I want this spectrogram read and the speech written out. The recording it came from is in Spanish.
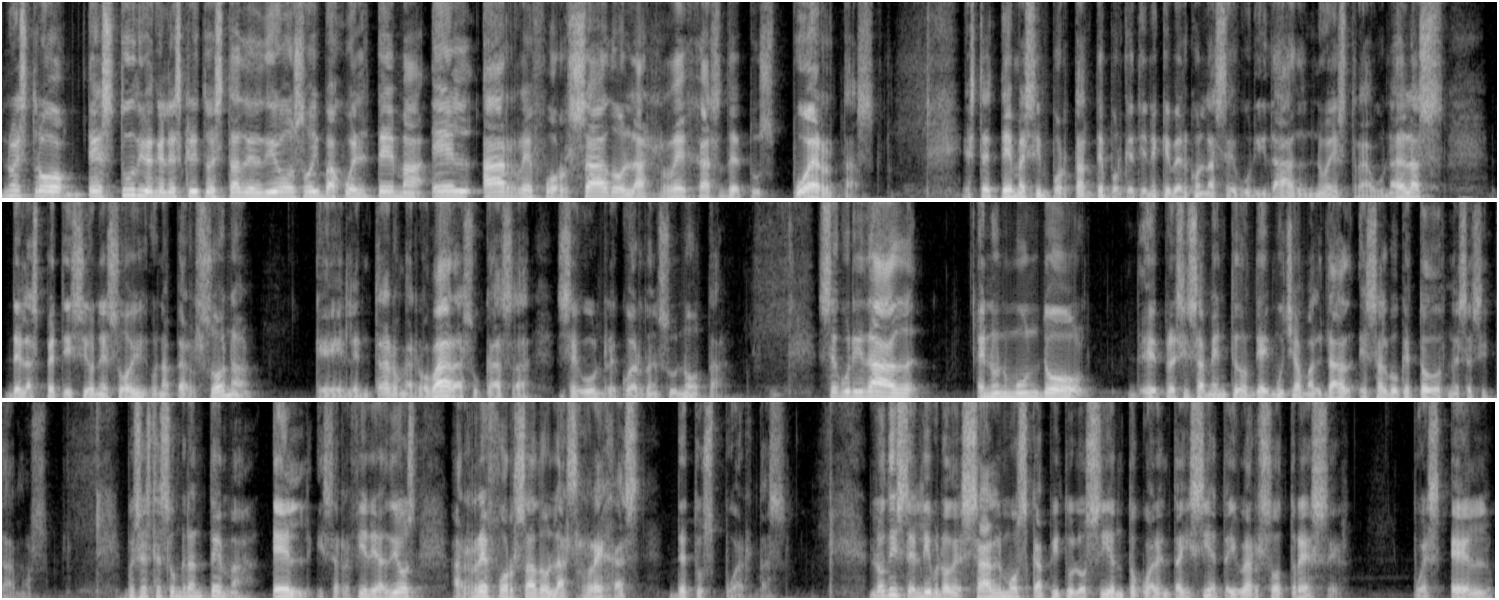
Nuestro estudio en el escrito está de Dios hoy bajo el tema Él ha reforzado las rejas de tus puertas. Este tema es importante porque tiene que ver con la seguridad nuestra. Una de las, de las peticiones hoy, una persona que le entraron a robar a su casa, según recuerdo en su nota. Seguridad en un mundo eh, precisamente donde hay mucha maldad es algo que todos necesitamos. Pues este es un gran tema. Él, y se refiere a Dios, ha reforzado las rejas de tus puertas. Lo dice el libro de Salmos capítulo 147 y verso 13. Pues Él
